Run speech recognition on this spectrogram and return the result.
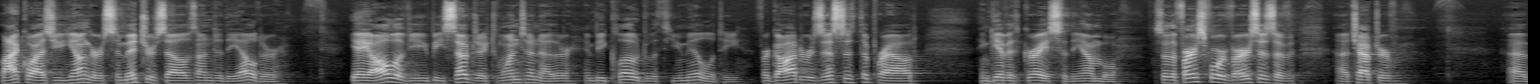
likewise you younger submit yourselves unto the elder. Yea, all of you be subject one to another, and be clothed with humility. For God resisteth the proud, and giveth grace to the humble. So the first four verses of uh, chapter uh,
